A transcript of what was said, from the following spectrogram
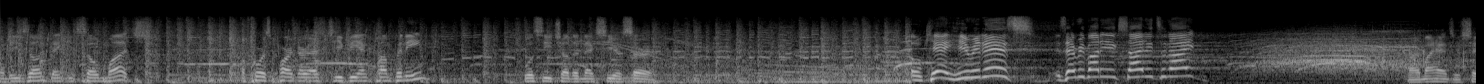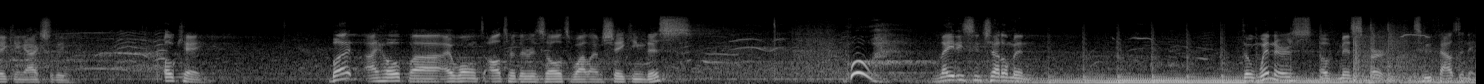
Ramon thank you so much. Of course, partner SGV and Company. We'll see each other next year, sir. Okay, here it is. Is everybody excited tonight? All right, my hands are shaking actually. Okay. But I hope uh, I won't alter the results while I'm shaking this. Whew. Ladies and gentlemen, the winners of Miss Earth 2008.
